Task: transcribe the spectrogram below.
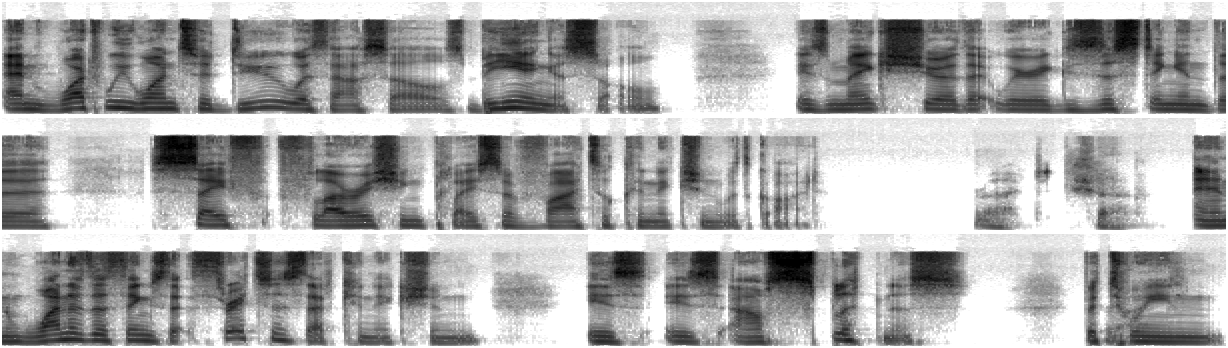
And what we want to do with ourselves, being a soul, is make sure that we're existing in the safe, flourishing place of vital connection with God. Right. Sure. And one of the things that threatens that connection is is our splitness between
